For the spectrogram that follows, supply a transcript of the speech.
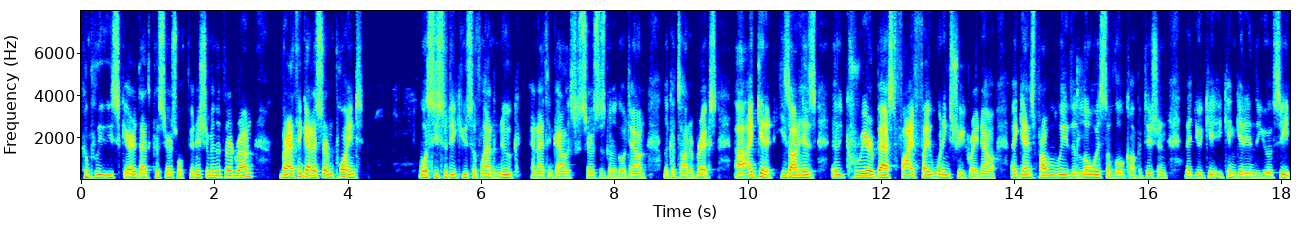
completely scared that Caceres will finish him in the third round. But I think at a certain point, we'll see Sodiq Yusuff land a nuke, and I think Alex Caceres is going to go down like a ton of bricks. Uh, I get it; he's on his uh, career best five fight winning streak right now against probably the lowest of low competition that you get, can get in the UFC.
